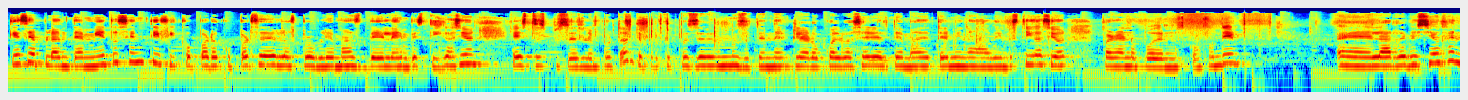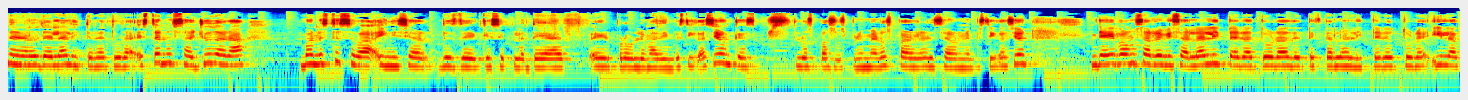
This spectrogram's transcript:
que es el planteamiento científico para ocuparse de los problemas de la investigación. Esto es, pues, es lo importante porque pues debemos de tener claro cuál va a ser el tema determinado de investigación para no podernos confundir. Eh, la revisión general de la literatura, esta nos ayudará bueno, este se va a iniciar desde que se plantea el, problema de investigación, que es pues, los pasos primeros para realizar una investigación. De ahí vamos a revisar la literatura, detectar la literatura y la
